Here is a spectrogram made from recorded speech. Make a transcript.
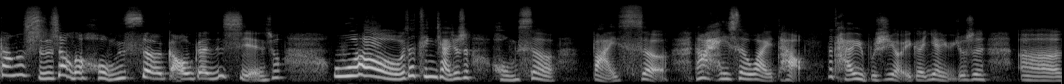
当时尚的红色高跟鞋。你说，哇哦，这听起来就是红色、白色，然后黑色外套。那台语不是有一个谚语，就是呃，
